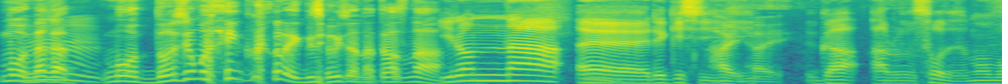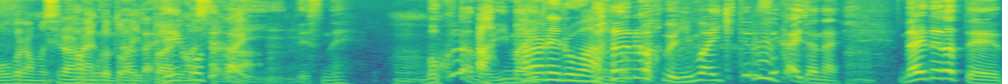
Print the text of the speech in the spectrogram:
い。もうなんか、もうどうしようもないくらいぐちゃぐちゃになってますな。いろんな、えー歴史はいはい。があるそうです。もう僕らも知らないことはいっぱいありましたが。界ですね、僕らの今あパラレルワールド今生きてる世界じゃない、大体だって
